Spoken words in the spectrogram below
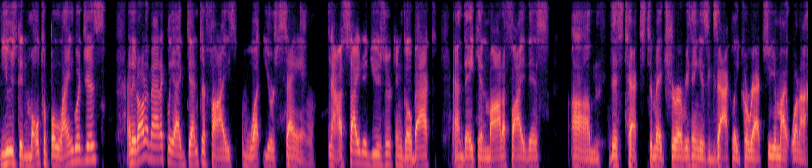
used in multiple languages, and it automatically identifies what you're saying. Now, a sighted user can go back and they can modify this um, this text to make sure everything is exactly correct. So you might want to,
